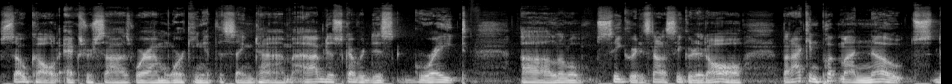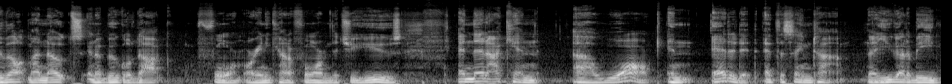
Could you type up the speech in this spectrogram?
so called exercise where I'm working at the same time. I've discovered this great uh, little secret. It's not a secret at all, but I can put my notes, develop my notes in a Google Doc form or any kind of form that you use. And then I can uh, walk and edit it at the same time. Now, you got to be.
